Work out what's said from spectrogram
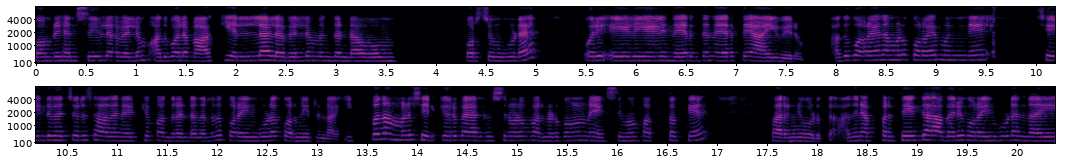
കോംപ്രിഹെൻസീവ് ലെവലിലും അതുപോലെ ബാക്കി എല്ലാ ലെവലിലും എന്തുണ്ടാവും? കുറച്ചും കൂടെ ഒരു ഏഴ് ഏഴ് നേരത്തെ നേരത്തെ ആയി വരും. അത് കുറെ നമ്മൾ കുറെ മുന്നേ ചെയ്തു വെച്ചൊരു സാധനമായിരിക്കും പന്ത്രണ്ട് എന്നുള്ളത് കുറേയും കൂടെ കുറഞ്ഞിട്ടുണ്ടാകും ഇപ്പൊ നമ്മൾ ശരിക്കും ഒരു പാരന്റ്സിനോട് പറഞ്ഞു കൊടുക്കുമ്പോൾ മാക്സിമം പത്തൊക്കെ പറഞ്ഞു കൊടുക്കുക. അതിനപ്പുറത്തേക്ക് അവർ കുറേയും കൂടെ എന്തായി?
